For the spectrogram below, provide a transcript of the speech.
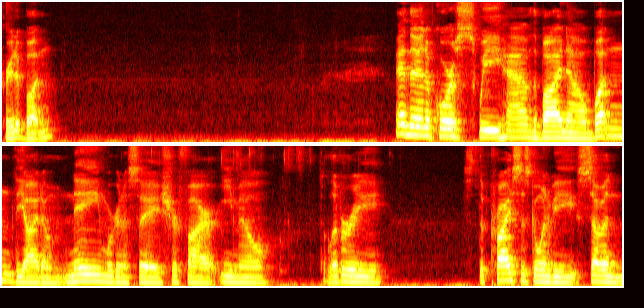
create a button. And then, of course, we have the Buy Now button, the item name. We're going to say Surefire Email Delivery. The price is going to be $7.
